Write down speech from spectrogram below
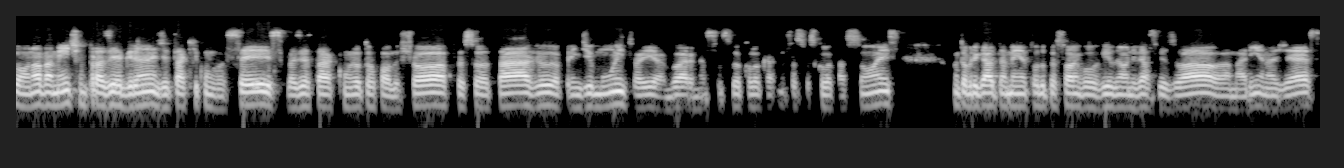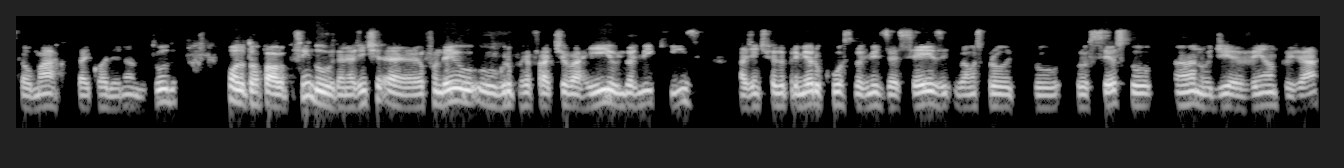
Bom, novamente um prazer grande estar aqui com vocês, prazer estar com o Dr. Paulo Shaw, professor Otávio, aprendi muito aí agora nessas, sua coloca... nessas suas colocações. Muito obrigado também a todo o pessoal envolvido no Universo Visual, a Marina, a Jéssica, o Marco, que está aí coordenando tudo. Bom, doutor Paulo, sem dúvida, né? A gente, é, eu fundei o, o Grupo Refrativa Rio em 2015, a gente fez o primeiro curso em 2016 e vamos para o sexto ano de evento já.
